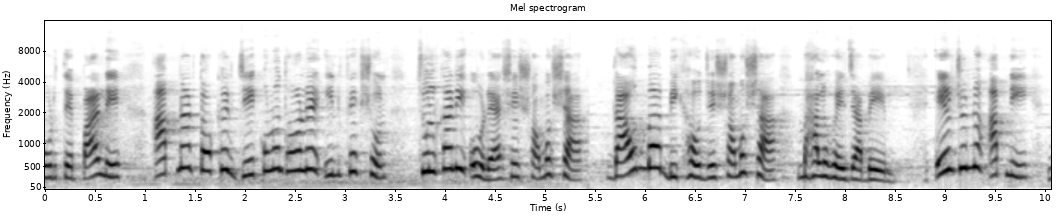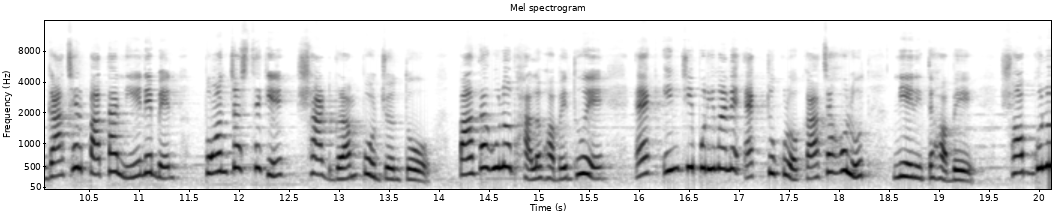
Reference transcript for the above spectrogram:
করতে পারলে আপনার ত্বকের যে কোনো ধরনের ইনফেকশন চুলকানি ও র্যাশের সমস্যা ডাউন বা বিখাউজের সমস্যা ভালো হয়ে যাবে। এর জন্য আপনি গাছের পাতা নিয়ে নেবেন পঞ্চাশ থেকে ষাট গ্রাম পর্যন্ত। পাতাগুলো ভালোভাবে ধুয়ে এক ইঞ্চি পরিমাণে এক টুকরো কাঁচা হলুদ নিয়ে নিতে হবে। সবগুলো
